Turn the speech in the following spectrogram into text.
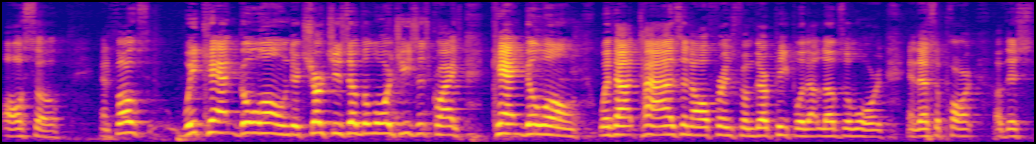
also. And folks, we can't go on, the churches of the Lord Jesus Christ can't go on without tithes and offerings from their people that loves the Lord. And that's a part of this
